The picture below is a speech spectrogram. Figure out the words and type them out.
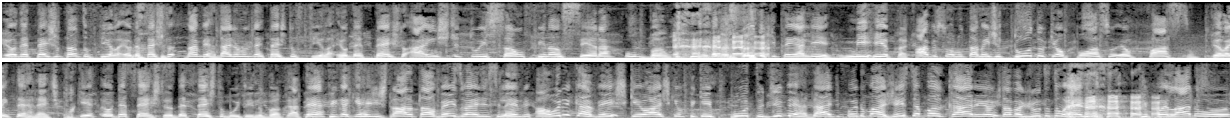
Eu detesto tanto fila. Eu detesto. Na verdade, eu não detesto fila. Eu detesto a instituição financeira, o banco. Tudo que tem ali me irrita. Absolutamente tudo que eu posso, eu faço pela internet. Porque eu detesto, eu detesto muito ir no banco. Até fica aqui registrado, talvez o Ed se lembre. A única vez que eu acho que eu fiquei puto de verdade foi numa agência bancária. E eu estava junto do Ed. que foi lá no,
